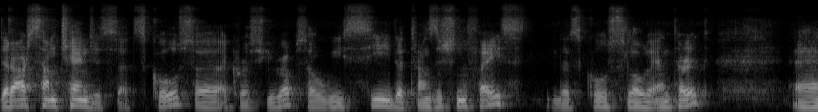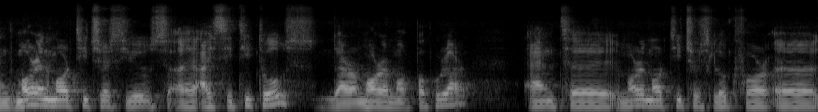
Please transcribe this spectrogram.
there are some changes at schools across Europe, so we see the transition phase the schools slowly enter it. And more and more teachers use uh, ICT tools. They are more and more popular. And uh, more and more teachers look for uh,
